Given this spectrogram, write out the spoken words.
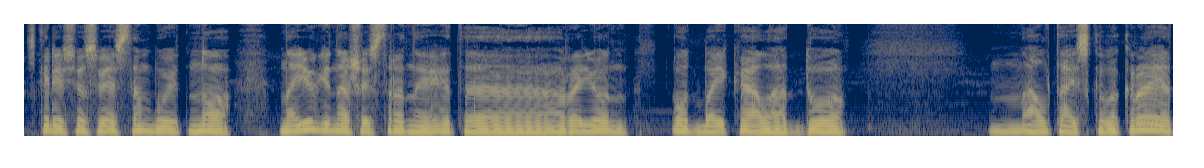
скорее всего, связь там будет. Но на юге нашей страны это район от Байкала до Алтайского края,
